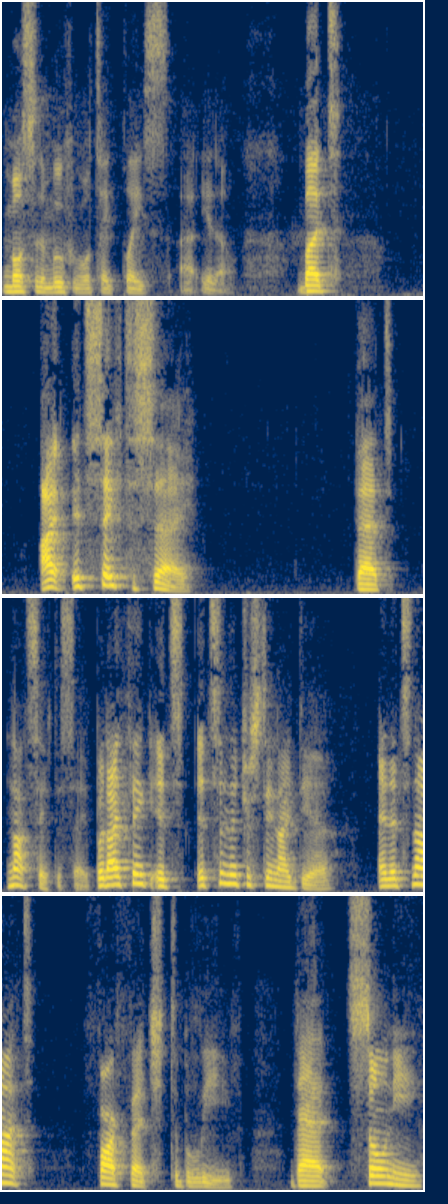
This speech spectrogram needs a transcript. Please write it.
most of the movie will take place, uh, you know. But I it's safe to say that not safe to say, but I think it's it's an interesting idea and it's not far-fetched to believe that Sony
